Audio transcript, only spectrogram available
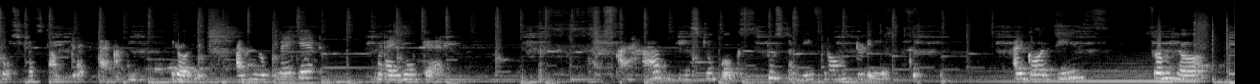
so stressed out. Like I am really. I don't look like it, but I don't care. I have these two books to study from today. I got these from here.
